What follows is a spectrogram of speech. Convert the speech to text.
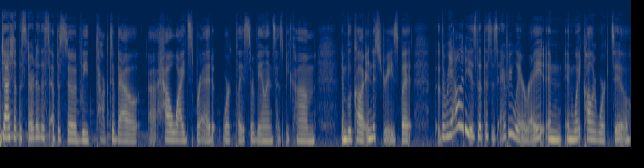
Josh, at the start of this episode, we talked about uh, how widespread workplace surveillance has become in blue collar industries, but the reality is that this is everywhere, right? And in white collar work too.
